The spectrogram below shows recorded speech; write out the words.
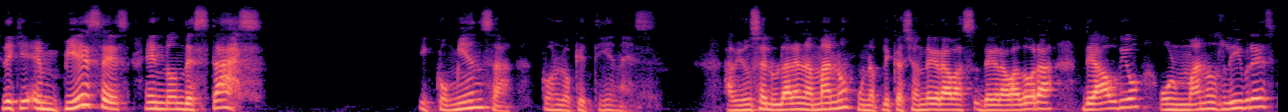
de que empieces en donde estás y comienza con lo que tienes. Había un celular en la mano, una aplicación de, de grabadora de audio, un manos libres,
